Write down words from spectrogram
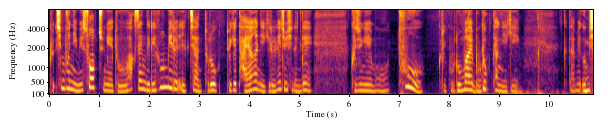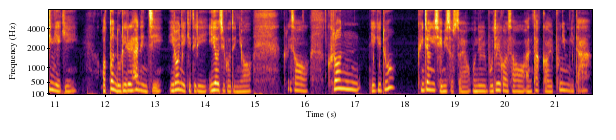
그 신부님이 수업 중에도 학생들이 흥미를 잃지 않도록 되게 다양한 얘기를 해주시는데 그 중에 뭐 투, 그리고 로마의 목욕탕 얘기, 그 다음에 음식 얘기, 어떤 놀이를 하는지 이런 얘기들이 이어지거든요. 그래서 그런 얘기도 굉장히 재밌었어요. 오늘 못 읽어서 안타까울 뿐입니다.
